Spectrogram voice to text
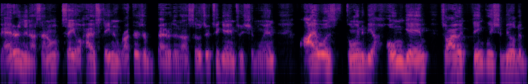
better than us. I don't say Ohio State and Rutgers are better than us. Those are two games we should win. Iowa's going to be a home game, so I would think we should be able to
